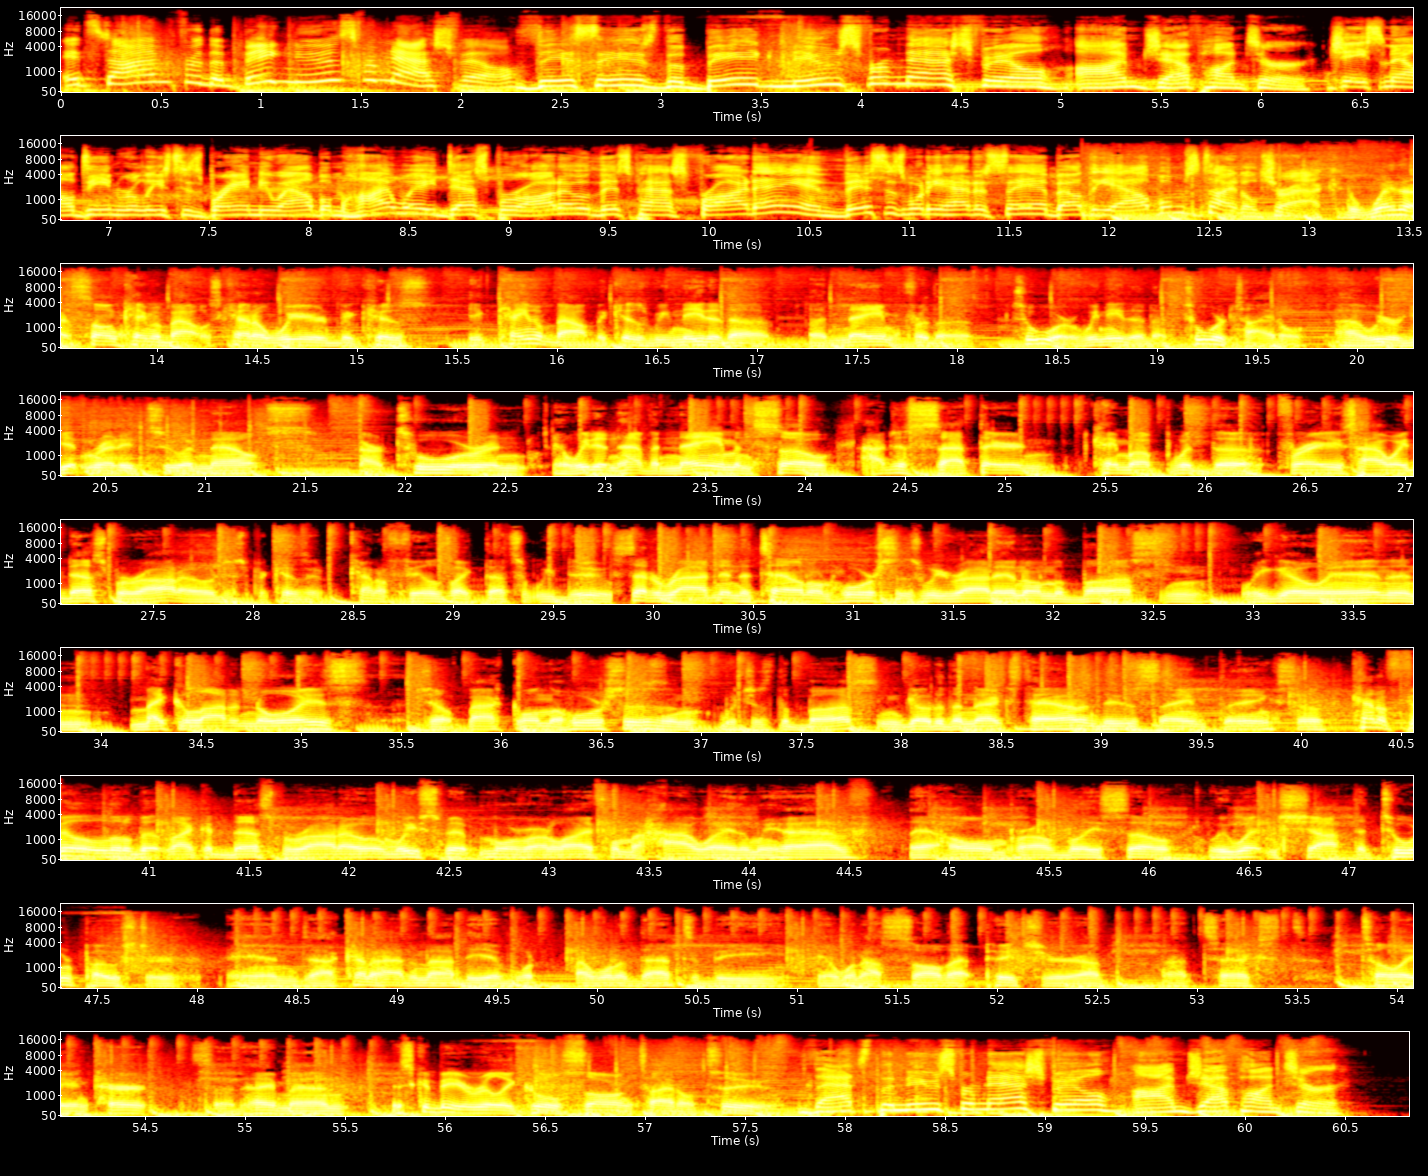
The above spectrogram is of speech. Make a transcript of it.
It's time for the big news from Nashville. This is the big news from Nashville. I'm Jeff Hunter. Jason Aldean released his brand new album Highway Desperado this past Friday, and this is what he had to say about the album's title track. The way that song came about was kind of weird because it came about because we needed a, a name for the tour. We needed a tour title. Uh, we were getting ready to announce our tour and, and we didn't have a name. And so I just sat there and came up with the phrase Highway Desperado just because it kind of feels like that's what we do. Instead of riding into town on horses, we ride in on the bus and we go in and make a lot of noise, jump back on the horses, and which is the bus, and go to the next town and do the same thing. So kind of feel a little bit like a desperado. And we've spent more of our life on the highway than we have at home probably. So we went and shot the tour poster and I kind of had an idea of what I wanted that to be. And when I saw that picture, I, I texted Tully and Kurt said, Hey man, this could be a really cool song title too. That's the news from Nashville. I'm Jeff Hunter.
